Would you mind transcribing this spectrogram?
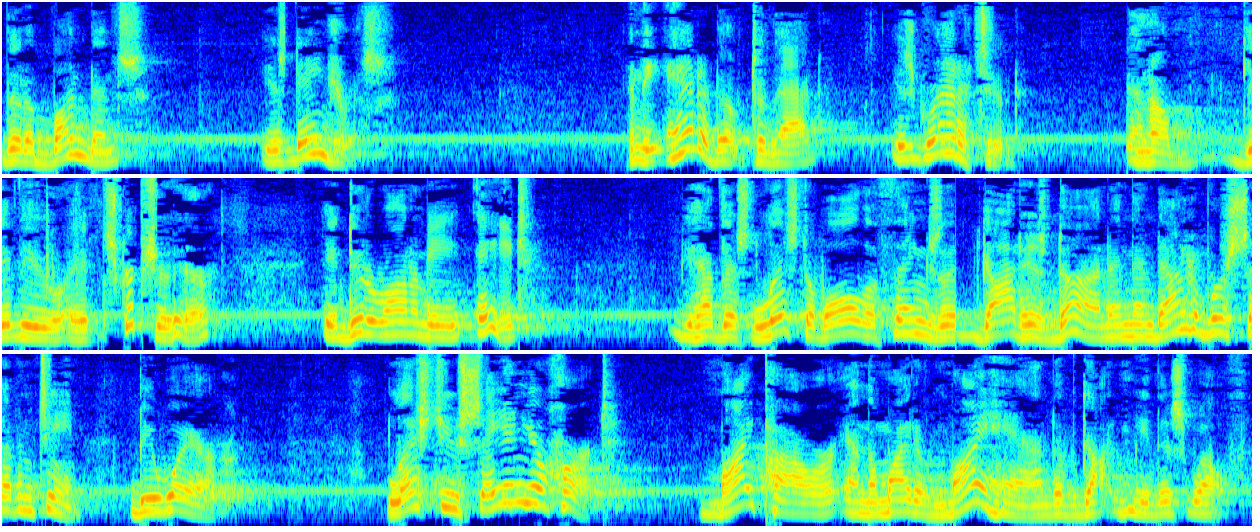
that abundance is dangerous. And the antidote to that is gratitude. And I'll give you a scripture here. In Deuteronomy 8, you have this list of all the things that God has done, and then down to verse 17 Beware, lest you say in your heart, my power and the might of my hand have gotten me this wealth.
